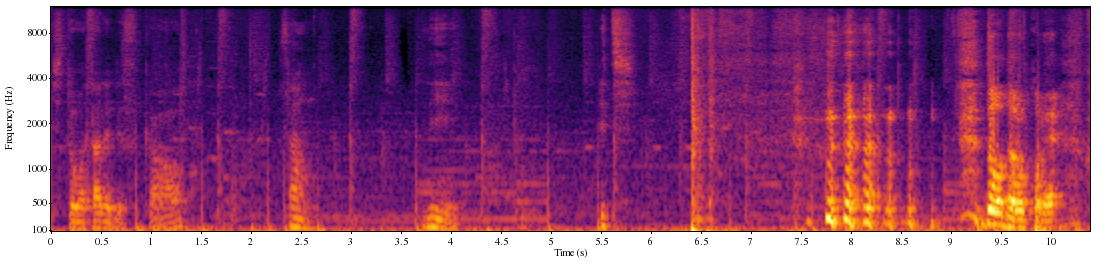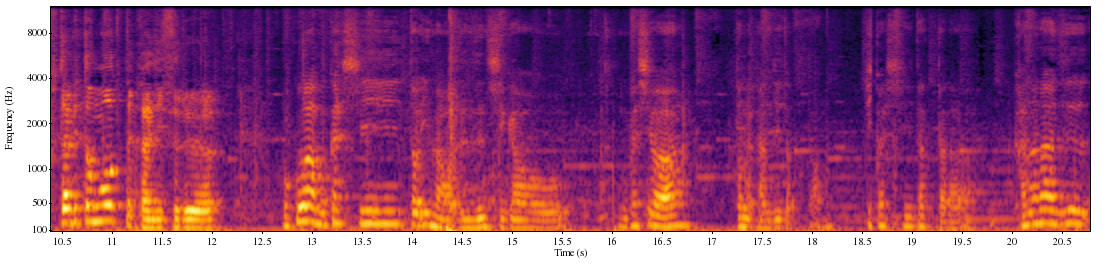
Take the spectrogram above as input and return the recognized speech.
人は誰ですか？321 どうだろうこれ。2人ともって感じする。僕は昔と今は全然違う。昔はどんな感じだった？昔だったら必ず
